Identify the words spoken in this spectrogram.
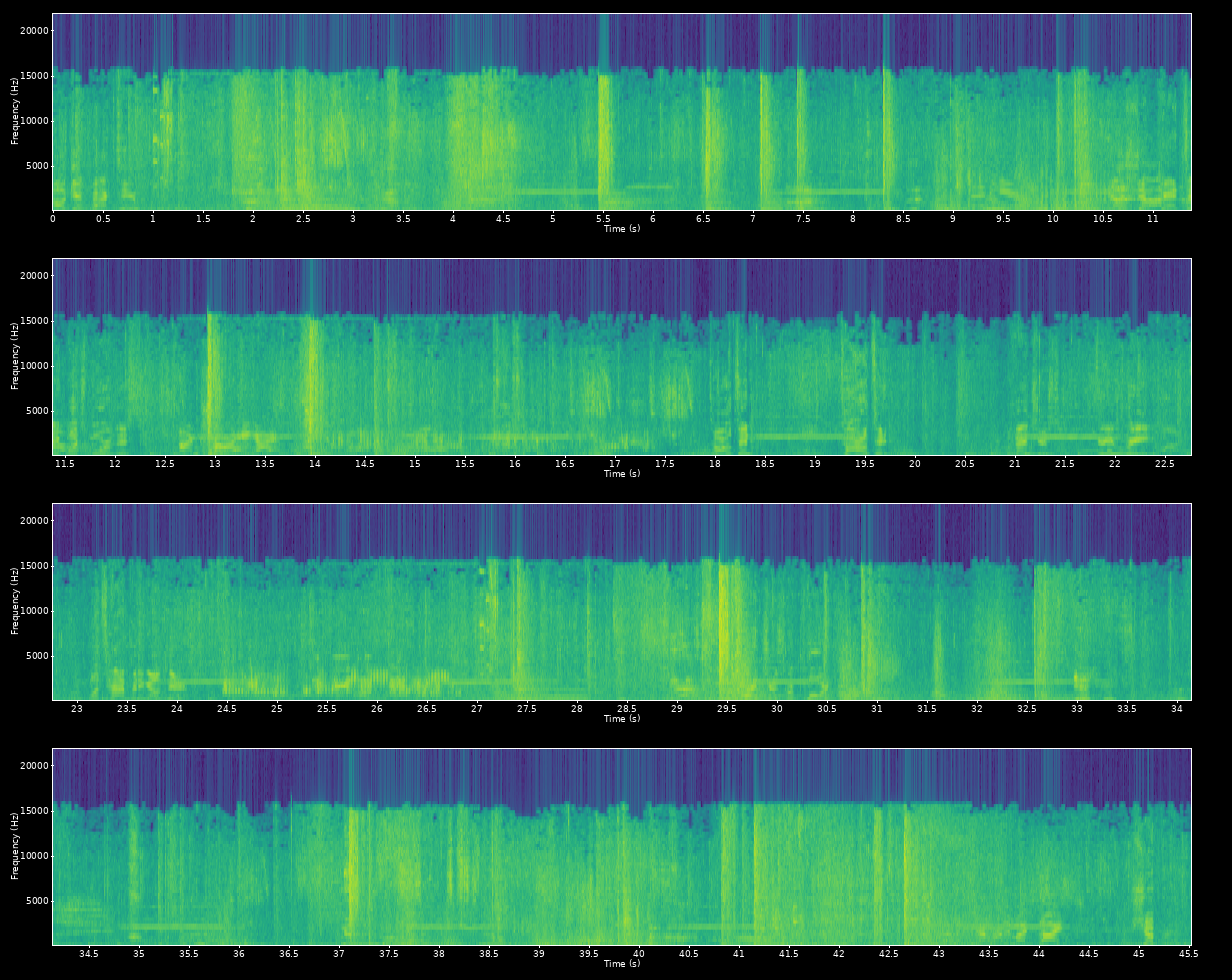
I'll get back to you. Here. The ship can't take much more of this. I'm trying. I. Tarleton? Tarleton! Avengers, do you read? What's happening out there? Avengers, report! Shepard in my?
